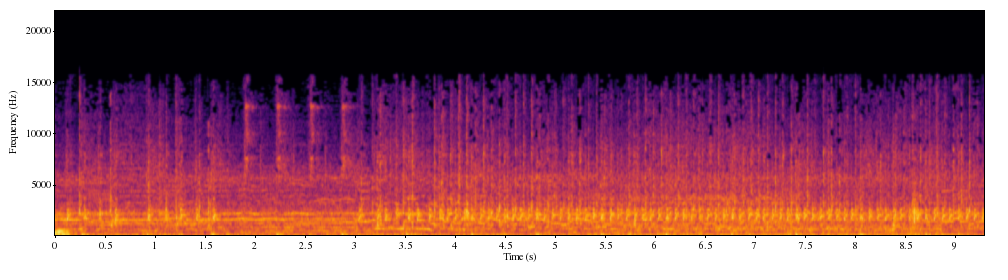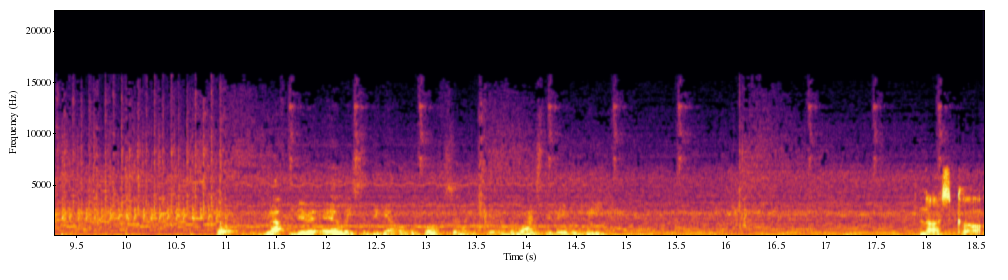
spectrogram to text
Yeah. But you have to do it early so they get all the buffs and everything, otherwise they're really weak. Nice cock.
